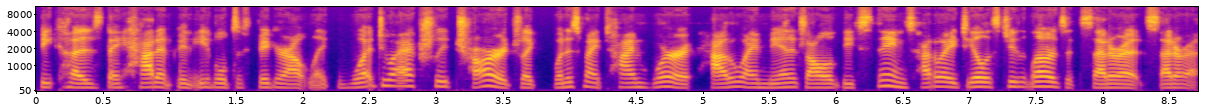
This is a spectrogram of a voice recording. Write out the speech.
because they hadn't been able to figure out like what do I actually charge? Like what is my time worth? How do I manage all of these things? How do I deal with student loans, et cetera, et cetera?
